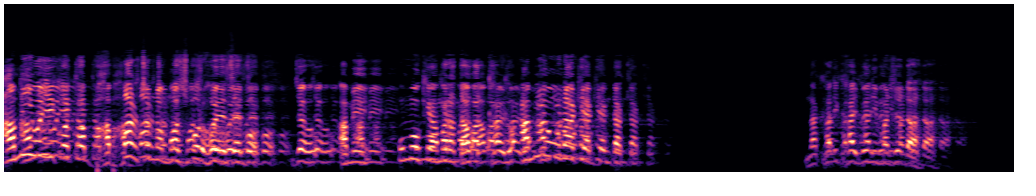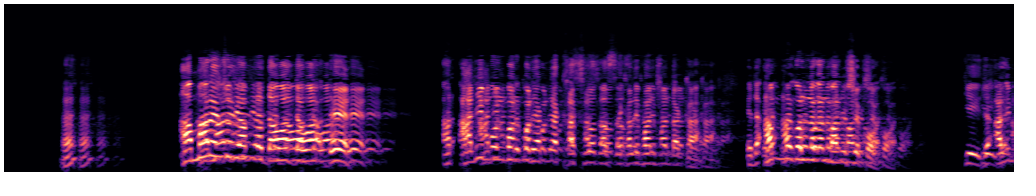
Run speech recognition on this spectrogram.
আমিও এই কথা ভাববার জন্য মজবুর হয়ে যাব। যে আমি উমুকে আমার দাওয়াত খাইলো, আমিও উনাকে একদিন ডাকি। না, খালি খাইবেনি মর্যাদা আমারে যদি আপনি দাওয়াত দাওয়াত দেন, আর আলী মনবার করে একটা খাসলত আছে, খালি মানুষ ডাকা। এটা আমনে গল লাগান মানুষে কয় কি আলিম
